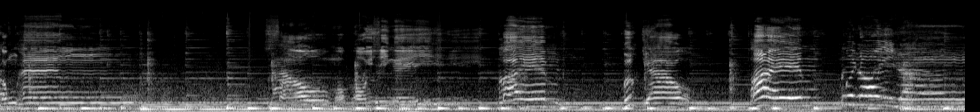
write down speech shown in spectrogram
công an. Sau một hồi suy nghĩ, ba em bước vào. Ba em mới nói rằng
